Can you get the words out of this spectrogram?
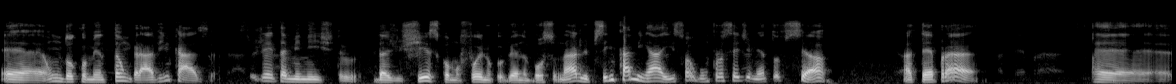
é, um documento tão grave em casa. Sujeito é ministro da Justiça, como foi no governo Bolsonaro, ele precisa encaminhar isso a algum procedimento oficial, até para é,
